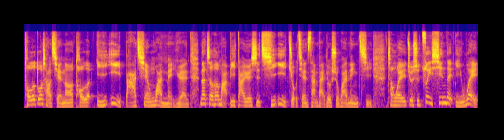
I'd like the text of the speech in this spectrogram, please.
投了多少钱呢？投了一亿八千万美元，那折合马币大约是七亿九千三百六十万令吉，成为就是最新的一位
